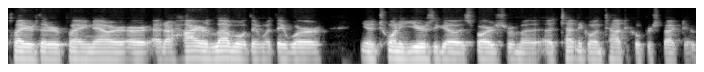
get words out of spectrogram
players that are playing now are, are at a higher level than what they were, you know, 20 years ago, as far as from a, a technical and tactical perspective.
